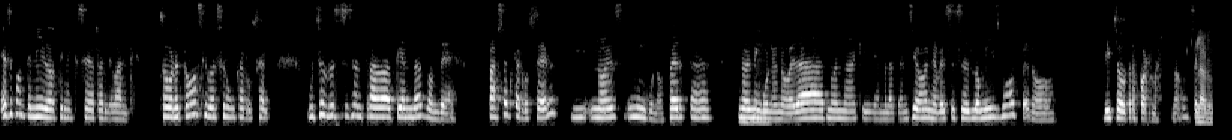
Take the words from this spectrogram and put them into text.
Ese contenido tiene que ser relevante, sobre todo si va a ser un carrusel. Muchas veces he entrado a tiendas donde pasa el carrusel y no es ninguna oferta, no es ninguna novedad, no es nada que llame la atención, y a veces es lo mismo, pero dicho de otra forma, ¿no? claro.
